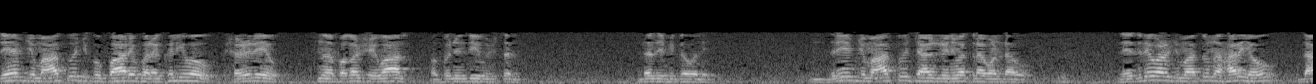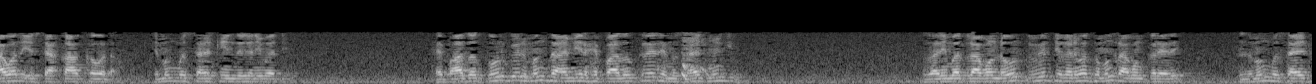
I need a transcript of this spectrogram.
دیم جماعت کو چکو پارے فرکلی وہ شرڑے نہ پکڑ شیوال اور پرندی وشتل. ڈزی فکولے دریم جماعت کو چاہ غنیمت را ونڈا ہو دے درے والا جماعتوں نے ہر یو دعوت استحقاق کولا کہ منگ مستحقین دے غنیمت حفاظت کون کو منگ دا امیر حفاظت کرے دے مستحق منگی غنیمت راغون را ونڈا ہوں تو غنیمت منگ را ونڈ کرے دے منگ مستحق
